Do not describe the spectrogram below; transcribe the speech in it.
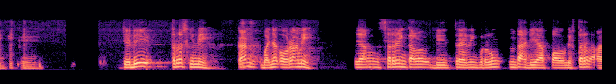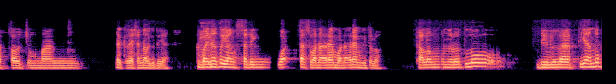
Oke. Jadi terus gini, kan banyak orang nih yang sering kalau di training perung entah dia powerlifter atau cuman recreational gitu ya. Hmm. Banyak tuh yang sering tes warna rem warna rem gitu loh. Kalau menurut lu di latihan tuh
